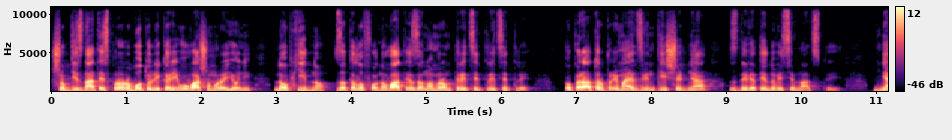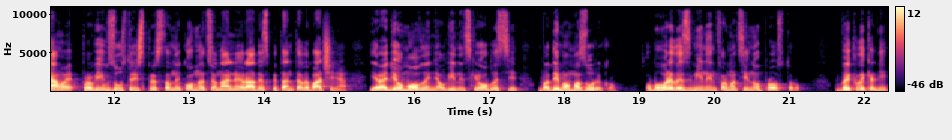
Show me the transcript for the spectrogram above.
Щоб дізнатись про роботу лікарів у вашому районі, необхідно зателефонувати за номером 3033. Оператор приймає дзвінки щодня з 9 до 18. Днями провів зустріч з представником Національної ради з питань телебачення і радіомовлення у Вінницькій області Вадимом Мазуриком. Обговорили зміни інформаційного простору, викликані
